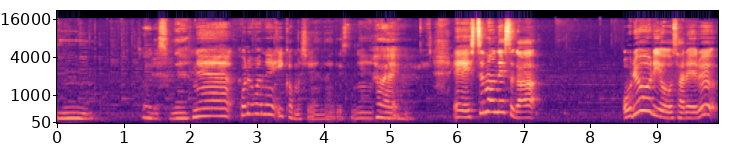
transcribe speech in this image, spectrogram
うん。そうですね。ねえこれはね、いいかもしれないですね。はいうんえー質問ですが、お料理をされる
